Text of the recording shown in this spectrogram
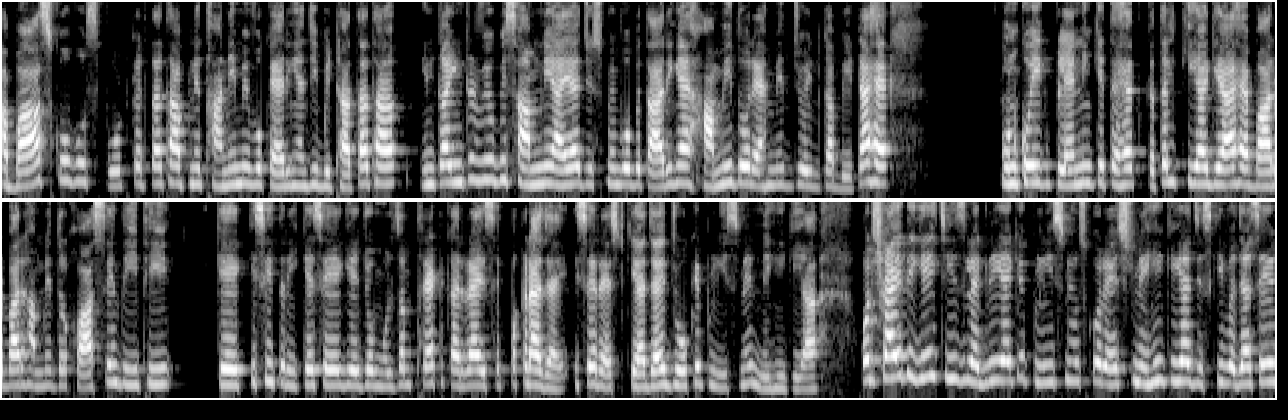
عباس کو وہ سپورٹ کرتا تھا، اپنے تھانے میں وہ کہہ رہی ہیں جی بٹھاتا تھا۔ ان کا انٹرویو بھی سامنے آیا، جس میں وہ بتا رہی ہیں، حامد اور احمد جو ان کا بیٹا ہے ان کو ایک پلاننگ کے تحت قتل کیا گیا ہے۔ بار بار ہم نے درخواستیں دی تھی کہ کسی طریقے سے یہ جو ملزم تھریٹ کر رہا ہے اسے پکڑا جائے، اسے ریسٹ کیا جائے، جو کہ پولیس نے نہیں کیا۔ اور شاید یہی چیز لگ رہی ہے کہ پولیس نے اس کو ریسٹ نہیں کیا، جس کی وجہ سے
